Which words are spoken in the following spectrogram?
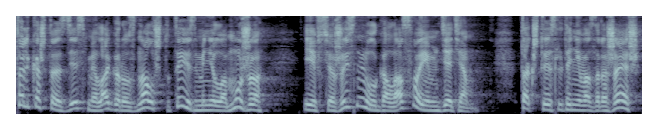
Только что здесь Мелагор узнал, что ты изменила мужу и всю жизнь лгала своим детям. Так что если ты не возражаешь,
